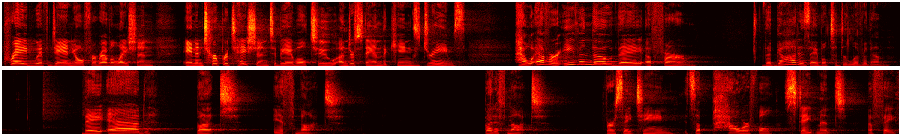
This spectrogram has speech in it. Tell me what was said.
prayed with Daniel for revelation and interpretation to be able to understand the king's dreams. However, even though they affirm that God is able to deliver them, they add, but if not. But if not. Verse 18, it's a powerful statement of faith.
